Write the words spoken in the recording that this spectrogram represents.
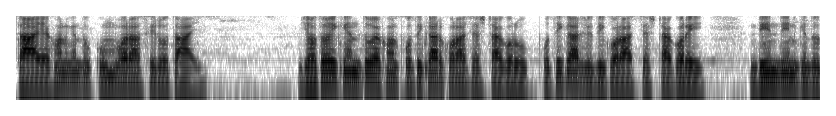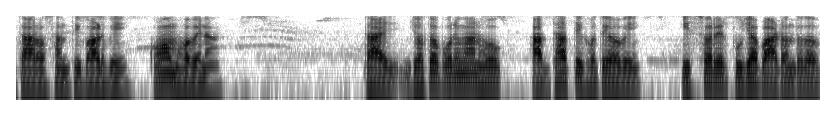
তাই এখন কিন্তু কুম্ভ রাশিরও তাই। যতই কিন্তু এখন প্রতিকার করার চেষ্টা করুক, প্রতিকার যদি করার চেষ্টা করে, দিন দিন কিন্তু তার অশান্তি বাড়বে, কম হবে না। তাই যত পরিমাণ হোক, আধ্যাত্মিক হতে হবে। ঈশ্বরের পূজা পাঠ অন্তত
